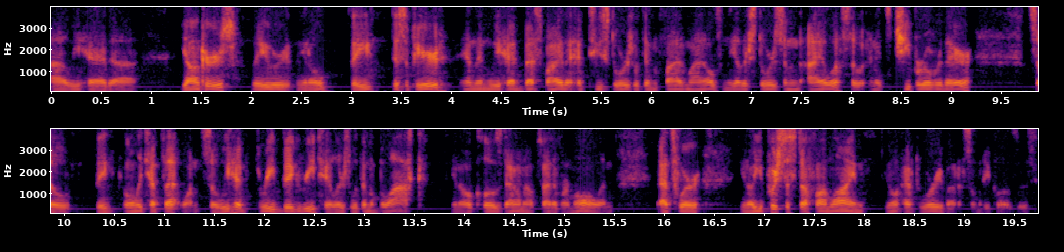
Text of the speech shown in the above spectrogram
Uh, we had uh, Younkers, they were, you know, they disappeared. And then we had Best Buy that had two stores within five miles and the other stores in Iowa. So, and it's cheaper over there. So they only kept that one. So we had three big retailers within a block, you know, closed down outside of our mall. And that's where, you know, you push the stuff online, you don't have to worry about if somebody closes.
